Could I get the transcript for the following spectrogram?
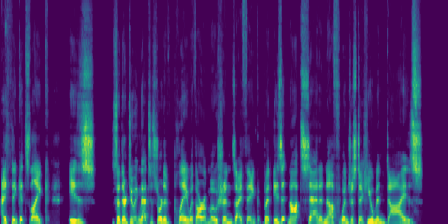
I think it's like is so they're doing that to sort of play with our emotions, I think. But is it not sad enough when just a human dies?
